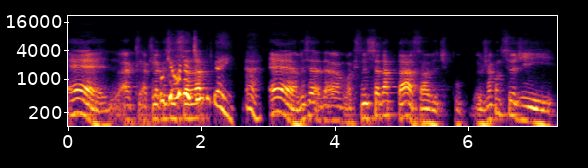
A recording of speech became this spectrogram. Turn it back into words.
É, aquela Porque coisa de se adap... bem. É, é às vezes a, a, questão de se adaptar, sabe? Tipo, eu já aconteceu de,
